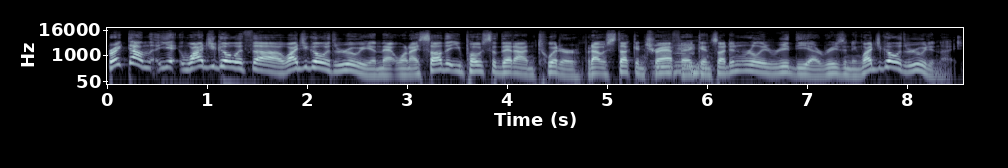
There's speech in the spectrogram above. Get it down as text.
Break down. Yeah, why'd you go with uh, Why'd you go with Rui in that one? I saw that you posted that on Twitter, but I was stuck in traffic, mm-hmm. and so I didn't really read the uh, reasoning. Why'd you go with Rui tonight?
